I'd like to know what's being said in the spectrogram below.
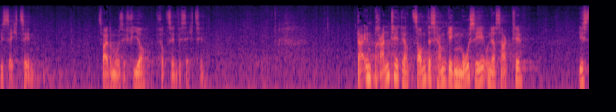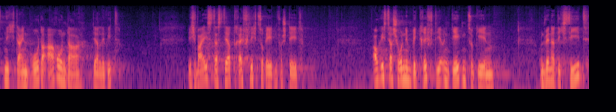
bis 16. 2. Mose 4, 14 bis 16. Da entbrannte der Zorn des Herrn gegen Mose und er sagte, ist nicht dein Bruder Aaron da, der Levit? Ich weiß, dass der trefflich zu reden versteht. Auch ist er schon im Begriff, dir entgegenzugehen. Und wenn er dich sieht,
